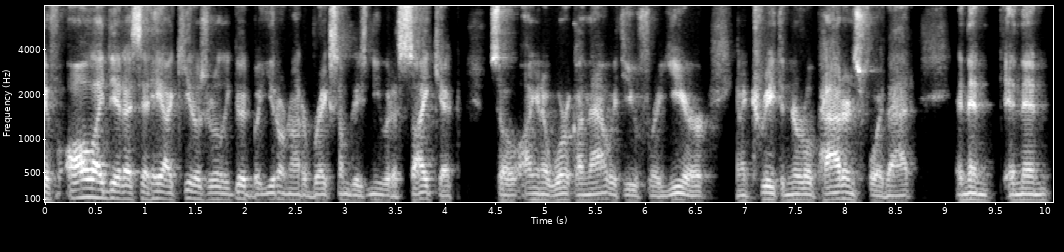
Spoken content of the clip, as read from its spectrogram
if all I did, I said, hey, Aikido is really good, but you don't know how to break somebody's knee with a side kick. So I'm going to work on that with you for a year and I create the neural patterns for that. And then, and then,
